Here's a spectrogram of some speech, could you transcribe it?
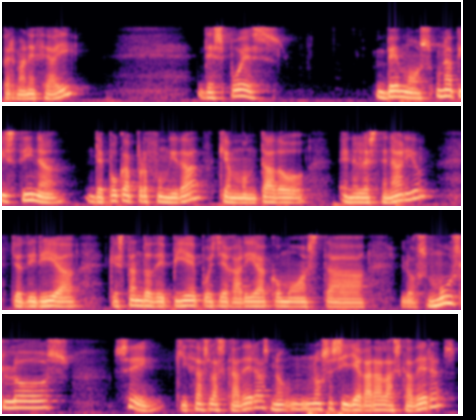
permanece ahí. Después vemos una piscina de poca profundidad que han montado en el escenario. Yo diría que estando de pie pues llegaría como hasta los muslos, sí, quizás las caderas, no, no sé si llegará a las caderas,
